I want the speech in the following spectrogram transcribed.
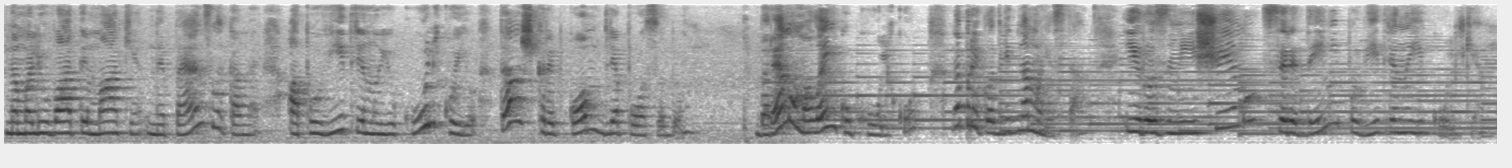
намалювати маки не пензликами, а повітряною кулькою та шкребком для посуду. Беремо маленьку кульку, наприклад, від намиста, і розміщуємо всередині повітряної кульки.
